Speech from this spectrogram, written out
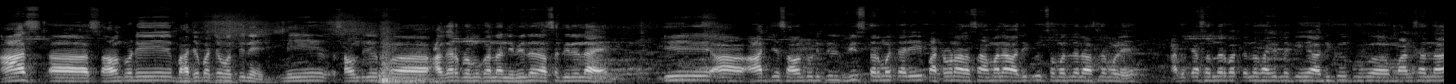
आज सावंतवाडी भाजपाच्या वतीने मी सावंतवाडी आगार प्रमुखांना निवेदन असं दिलेलं आहे की आज जे सावंतवाडीतील वीस कर्मचारी पाठवणार असं आम्हाला अधिकृत समजलेलं असल्यामुळे आम्ही त्या संदर्भात त्यांना सांगितलं की हे अधिकृत माणसांना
